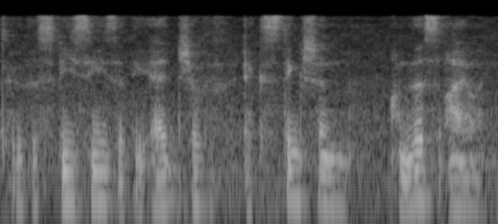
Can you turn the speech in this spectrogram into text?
to the species at the edge of extinction on this island.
